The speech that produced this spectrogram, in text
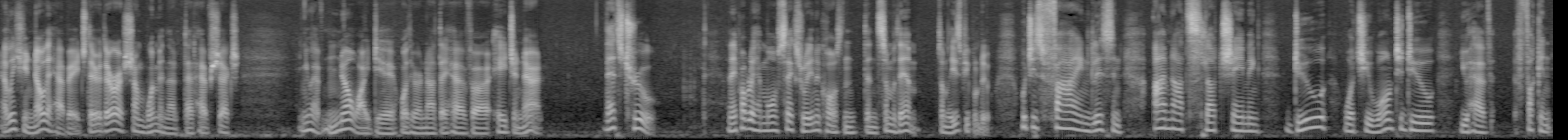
At least you know they have AIDS. There, there are some women that, that have sex, and you have no idea whether or not they have uh, AIDS or not. That's true. And they probably have more sexual intercourse than, than some of them some of these people do, which is fine. Listen, I'm not slut shaming. Do what you want to do. You have fucking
